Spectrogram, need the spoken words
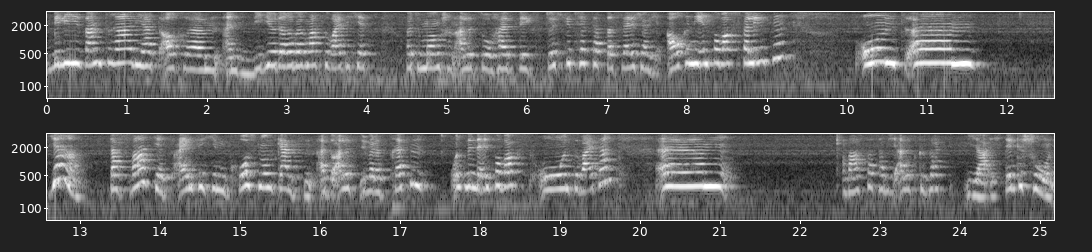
Billy Sandra, die hat auch ähm, ein Video darüber gemacht, soweit ich jetzt heute Morgen schon alles so halbwegs durchgecheckt habe. Das werde ich euch auch in die Infobox verlinken. Und ähm, ja, das war es jetzt eigentlich im Großen und Ganzen. Also alles über das Treffen unten in der Infobox und so weiter. Ähm, war es das? Habe ich alles gesagt? Ja, ich denke schon.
